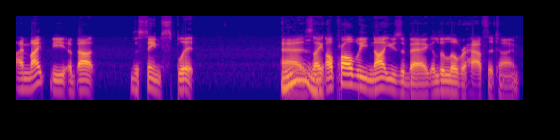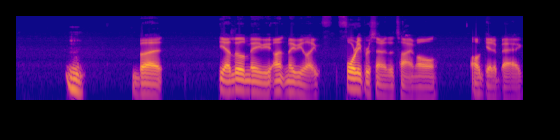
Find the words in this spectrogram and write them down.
I might be about the same split. as Mm. like I'll probably not use a bag a little over half the time. Mm. But yeah, a little maybe uh, maybe like forty percent of the time I'll I'll get a bag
